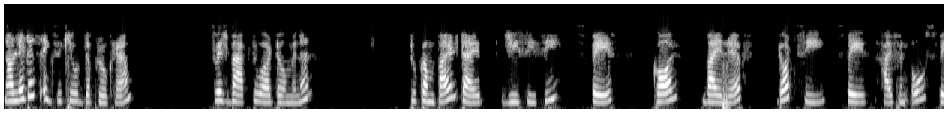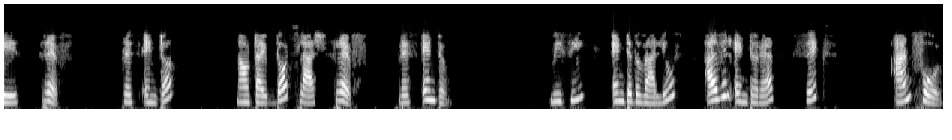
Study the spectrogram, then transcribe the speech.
Now let us execute the program. Switch back to our terminal. To compile type gcc space call by ref dot c space hyphen o space ref. Press enter. Now type dot slash ref. Press enter. We see enter the values. I will enter as 6 and 4.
